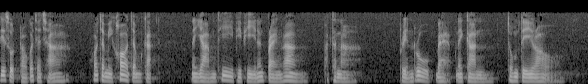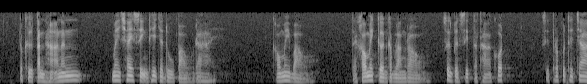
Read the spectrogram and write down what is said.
ที่สุดเราก็จะช้า เพราะจะมีข้อจำกัด ในยามที่พีพีนั้นแปลงร่างพัฒนา เปลี่ยนรูปแบบในการโจมตีเรา ก็คือตัณหานั้นไม่ใช่สิ่งที่จะดูเบาได้ เขาไม่เบา แต่เขาไม่เกินกำลังเรา ซึ่งเป็นสิทธิตถาคต สิทธิพระพุทธเจ้า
